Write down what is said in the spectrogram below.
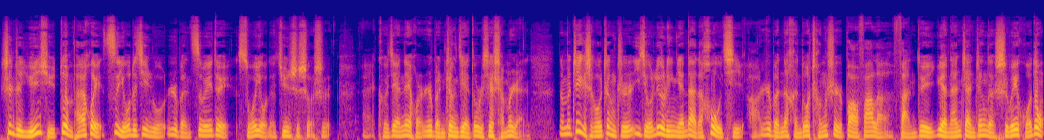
甚至允许盾牌会自由地进入日本自卫队所有的军事设施。哎，可见那会儿日本政界都是些什么人。那么这个时候正值一九六零年代的后期啊，日本的很多城市爆发了反对越南战争的示威活动。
